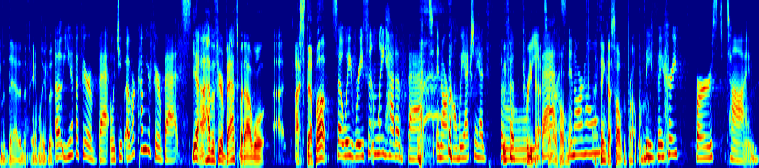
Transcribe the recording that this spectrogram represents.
the dad in the family, but Oh, you have a fear of bat. Would you've overcome your fear of bats? yeah, I have a fear of bats, but I will. I, I step up. So we recently had a bat in our home. We actually had 3 We've had three bats, in our home. in our home. I think I solved the problem. the very first time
